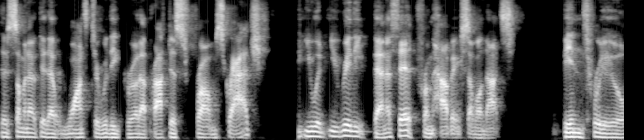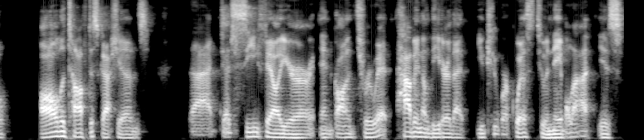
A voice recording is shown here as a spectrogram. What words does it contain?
there's someone out there that wants to really grow that practice from scratch, you would you really benefit from having someone that's been through all the tough discussions that see failure and gone through it. Having a leader that you can work with to enable that is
